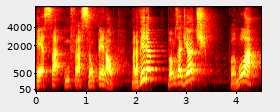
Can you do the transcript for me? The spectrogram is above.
essa infração penal. Maravilha? Vamos adiante? Vamos lá.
